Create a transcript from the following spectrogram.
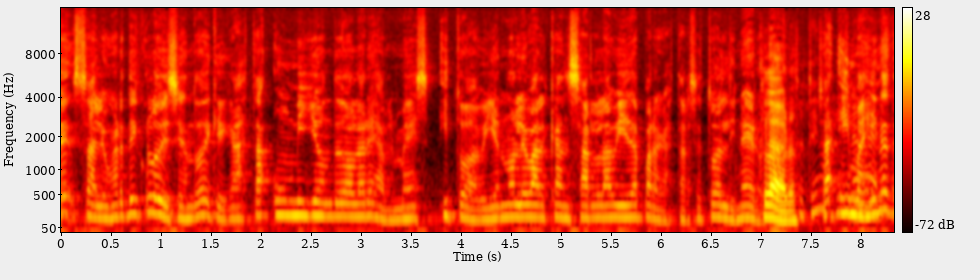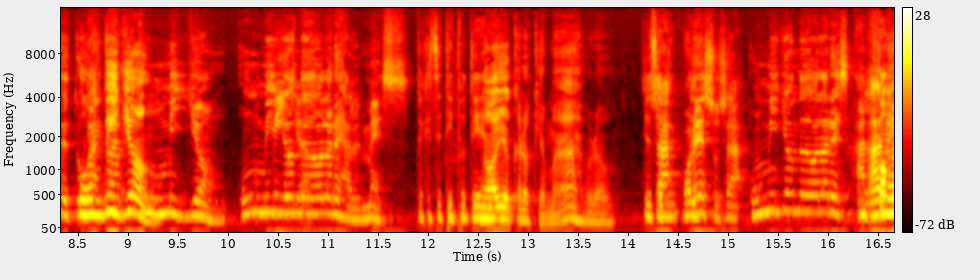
es que salió un artículo diciendo de que gasta un millón de dólares al mes y todavía no le va a alcanzar la vida para gastarse todo el dinero. Claro. ¿Tú te O sea, imagínate tú Un billón. Un millón. Un, millón de billón. dólares al mes. Porque este tipo tiene. No, yo creo que más, bro. Yo o sea, también- por eso, o sea, un millón de dólares al Ah, Como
